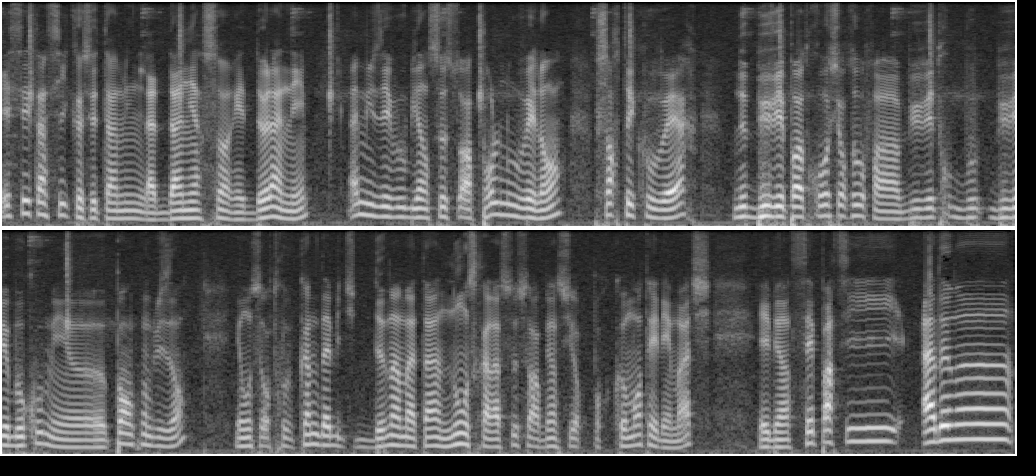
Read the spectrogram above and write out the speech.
Et c'est ainsi que se termine la dernière soirée de l'année. Amusez-vous bien ce soir pour le nouvel an, sortez couvert, ne buvez pas trop surtout, enfin buvez, beaucoup mais euh, pas en conduisant. Et on se retrouve comme d'habitude demain matin. Nous, on sera là ce soir, bien sûr, pour commenter les matchs. Eh bien, c'est parti. À demain.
